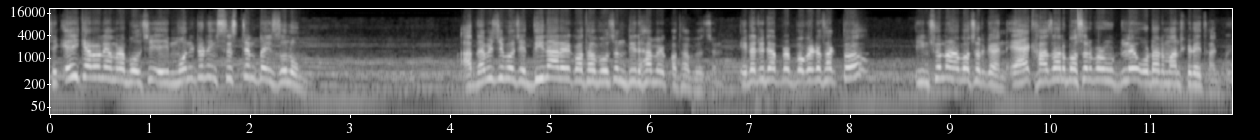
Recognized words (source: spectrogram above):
ঠিক এই কারণে আমরা বলছি এই মনিটরিং সিস্টেমটাই জুলুম। আর নবীজি বলছে, দিনারের কথা বলছেন, দিরহামের কথা বলছেন। এটা যদি আপনার পকেটে থাকতো, তিনশো নয় বছর কেন? এক হাজার বছর পর উঠলে ওটার মান সেটাই থাকবে।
